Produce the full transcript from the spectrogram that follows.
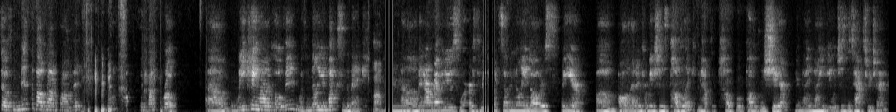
so some myths about nonprofits. nonprofits are not broke. Um, we came out of COVID with a million bucks in the bank, Wow. um, and our revenues were three point seven million dollars a year. Um, all of that information is public. You have to pub- publicly share your 990, which is the tax return.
